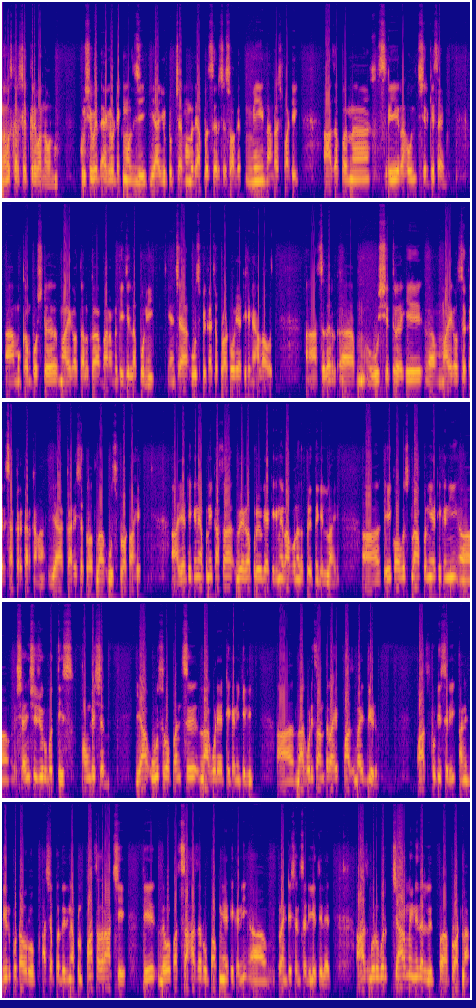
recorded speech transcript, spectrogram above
नमस्कार शेतकरी बांधवांनो. कृषीवेद अॅग्रो टेक्नॉलॉजी या युट्यूब चॅनलमध्ये आपलं सरचे स्वागत. मी धनराज पाटील. आज आपण श्री राहुल शिर्के साहेब मुक्काम पोस्ट माळेगाव तालुका बारामती जिल्हा पुणे यांच्या ऊस पिकाच्या प्लॉटवर या ठिकाणी आलो आहोत. सदर ऊस क्षेत्र हे माळेगाव सहकारी साखर कारखाना या कार्यक्षेत्रातला ऊस प्लॉट आहे. या ठिकाणी आपण एक असा वेगळा प्रयोग या ठिकाणी राबवण्याचा प्रयत्न केलेला आहे. एक ऑगस्टला आपण या ठिकाणी शहाऐंशी झिरो बत्तीस फाउंडेशन या ऊस रोपांचे लागवड या ठिकाणी केली. लागवडीचं अंतर आहे पाच बाय दीड. पाच फुटी सरी आणि दीड फुटावर रोप अशा पद्धतीने आपण पाच हजार आठशे ते जवळपास सहा हजार रोप आपण या ठिकाणी प्लांटेशनसाठी घेतलेले आहेत. आज बरोबर चार महिने झालेले प्लॉटला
